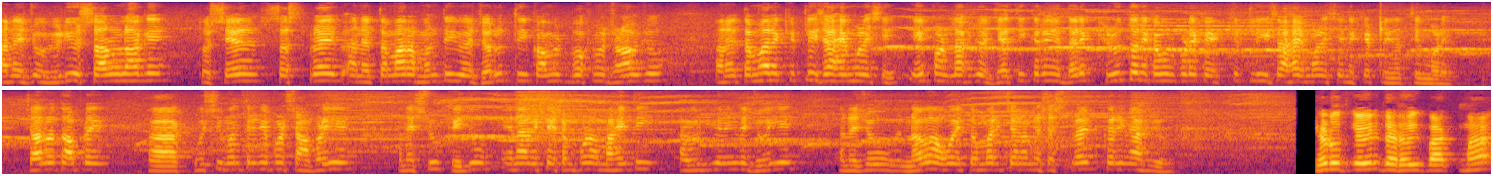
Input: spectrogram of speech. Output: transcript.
અને જો વીડિયો સારો લાગે, તો શેર સબસ્ક્રાઈબ અને તમારા મંતવ્યો જરૂરથી કોમેન્ટ બોક્સમાં જણાવજો. અને તમારે કેટલી સહાય મળે છે એ પણ લખજો, જેથી કરીને દરેક ખેડૂતોને ખબર પડે કે કેટલી સહાય મળે છે અને કેટલી નથી મળે. ચાલો, તો આપણે કૃષિ મંત્રીને પણ સાંભળીએ અને શું કીધું એના વિશે સંપૂર્ણ માહિતી આ વિડીયોની અંદર જોઈએ. અને જો નવા હોય તો અમારી ચેનલને સબસ્ક્રાઇબ કરી નાખજો. ખેડૂત કેવી રીતે રવિ પાકમાં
